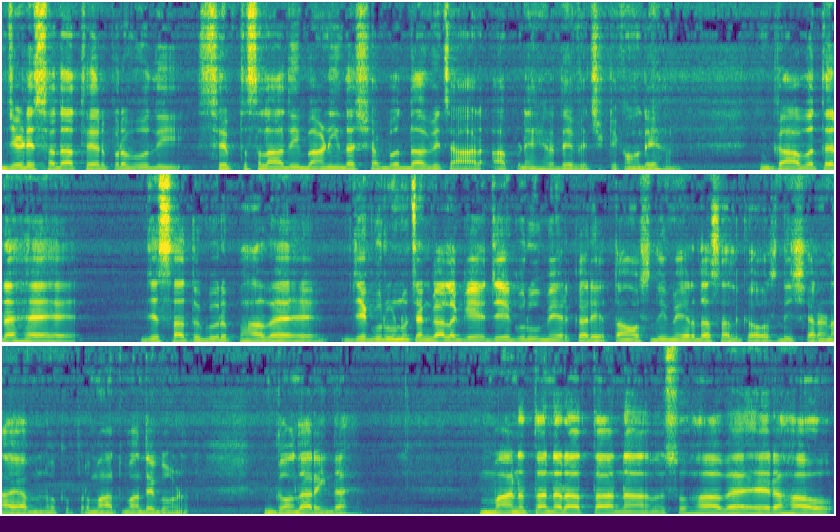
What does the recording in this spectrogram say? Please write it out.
ਜਿਹੜੇ ਸਦਾ ਥਿਰ ਪ੍ਰਭੂ ਦੀ ਸਿਫਤ ਸਲਾਹ ਦੀ ਬਾਣੀ ਦਾ ਸ਼ਬਦ ਦਾ ਵਿਚਾਰ ਆਪਣੇ ਹਿਰਦੇ ਵਿੱਚ ਟਿਕਾਉਂਦੇ ਹਨ। ਗਾਵਤ ਰਹੈ ਜੇ ਸਤਿਗੁਰ ਭਾਵੈ, ਜੇ ਗੁਰੂ ਨੂੰ ਚੰਗਾ ਲੱਗੇ, ਜੇ ਗੁਰੂ ਮਿਹਰ ਕਰੇ, ਤਾਂ ਉਸ ਦੀ ਮਿਹਰ ਦਾ ਸਦਕਾ ਉਸ ਦੀ ਸ਼ਰਨ ਆਇਆ ਮਨੁੱਖ ਪ੍ਰਮਾਤਮਾ ਦੇ ਗੁਣ ਗਾਉਂਦਾ ਰਹਿੰਦਾ ਹੈ। ਮਨ ਤਨ ਰਾਤਾ ਨਾਮ ਸੁਹਾਵੈ, ਰਹਾਓ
